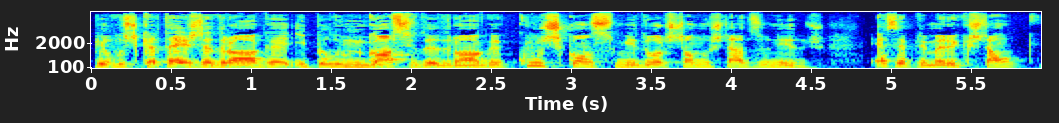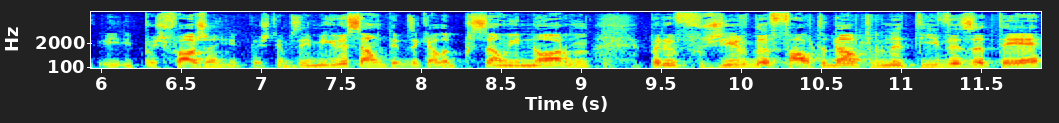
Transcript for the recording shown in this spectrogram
pelos cartéis da droga e pelo negócio da droga, cujos consumidores são nos Estados Unidos. Essa é a primeira questão, e depois fogem, e depois temos a imigração, temos aquela pressão enorme para fugir da falta de alternativas até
